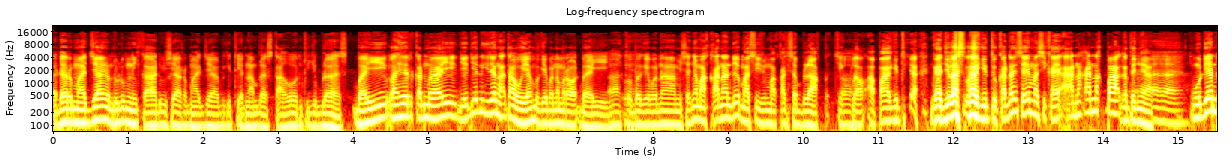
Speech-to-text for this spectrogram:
ada remaja yang dulu menikah di usia remaja begitu ya 16 tahun, 17. Bayi lahirkan bayi, jadi dia nggak tahu ya bagaimana merawat bayi. Okay. Bagaimana misalnya makanan dia masih makan seblak, ciklak oh. apa gitu ya. nggak jelas lah gitu. Karena saya masih kayak anak-anak Pak katanya. Uh. Kemudian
